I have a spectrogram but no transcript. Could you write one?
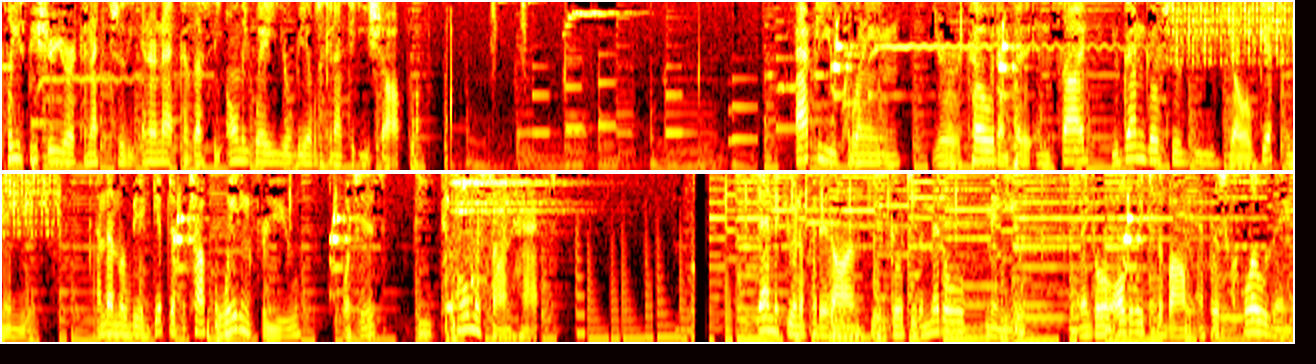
please be sure you are connected to the internet, because that's the only way you'll be able to connect to eShop. After you claim your code and put it inside, you then go to the yellow gift menu. And then there'll be a gift at the top waiting for you, which is the Komasan hat. Then if you want to put it on, you just go to the middle menu, and then go all the way to the bottom and press clothing.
